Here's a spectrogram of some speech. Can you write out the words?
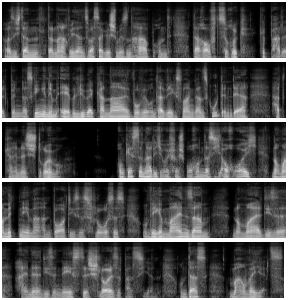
was ich dann danach wieder ins Wasser geschmissen habe und darauf zurückgepaddelt bin. Das ging in dem Elbe-Lübeck-Kanal, wo wir unterwegs waren, ganz gut, denn der hat keine Strömung. Und gestern hatte ich euch versprochen, dass ich auch euch nochmal mitnehme an Bord dieses Floßes und wir gemeinsam nochmal diese eine, diese nächste Schleuse passieren. Und das machen wir jetzt.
